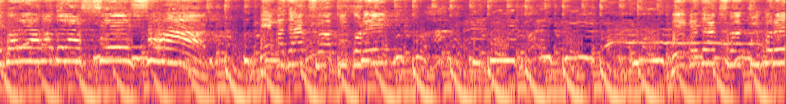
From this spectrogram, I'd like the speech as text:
এবারে আমাদের আসছে সোহাগ। দেখা যাক সোহাগ কি করে। দেখা যাক সোহাগ কি করে।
